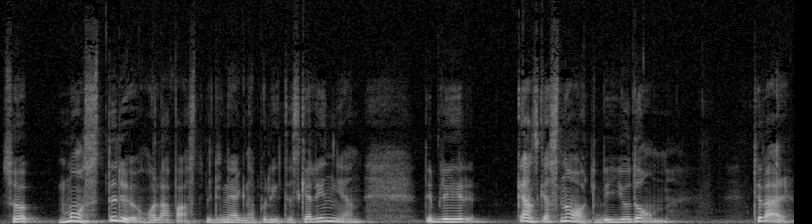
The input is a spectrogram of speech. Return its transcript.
så måste du hålla fast vid din egna politiska linjen. Det blir ganska snart vi och dem. Tyvärr.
